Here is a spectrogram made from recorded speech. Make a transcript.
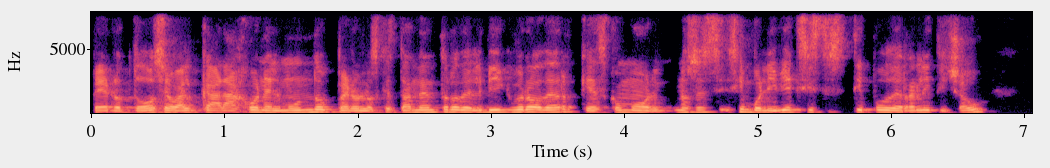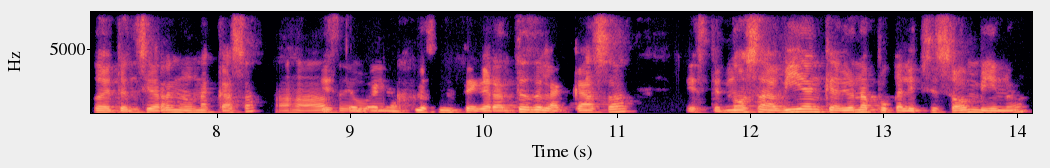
pero todo se va al carajo en el mundo, pero los que están dentro del Big Brother, que es como, no sé si, en Bolivia existe ese tipo de reality show, donde te encierran en una casa, Ajá, este, sí, bueno, los integrantes de la casa este, no sabían que había un apocalipsis zombie, ¿no?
